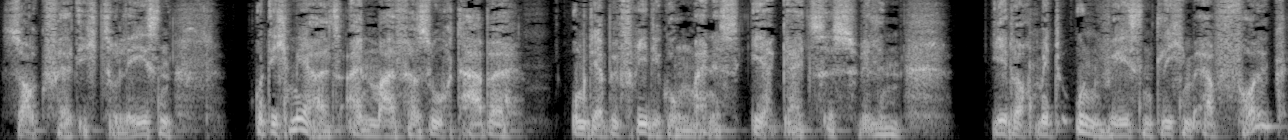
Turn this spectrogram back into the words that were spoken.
sorgfältig zu lesen und ich mehr als einmal versucht habe, um der Befriedigung meines Ehrgeizes willen, jedoch mit unwesentlichem Erfolg,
